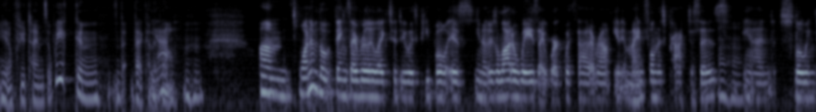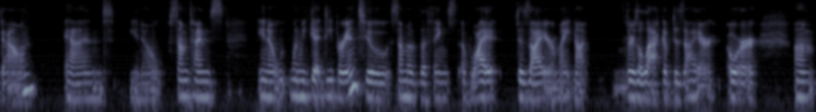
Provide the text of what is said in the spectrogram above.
you know a few times a week and that, that kind Yeah. of thing hmm Um, one of the things I really like to do with people is, you know, there's a lot of ways I work with that around you know, mindfulness practices Mhm. and slowing down. And, you know, sometimes, you know, when we get deeper into some of the things of why desire might not, there's a lack of desire or um,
